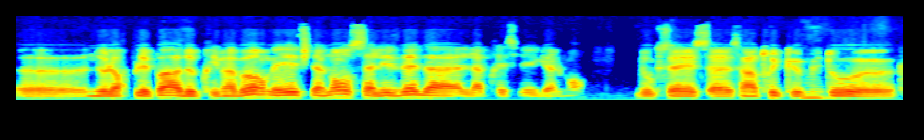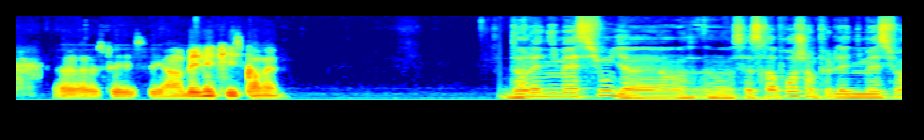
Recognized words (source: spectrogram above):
ne leur plaît pas de prime abord, mais finalement ça les aide à l'apprécier également. Donc c'est un truc plutôt, c'est un bénéfice quand même. Dans l'animation, il y a ça se rapproche un peu de l'animation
